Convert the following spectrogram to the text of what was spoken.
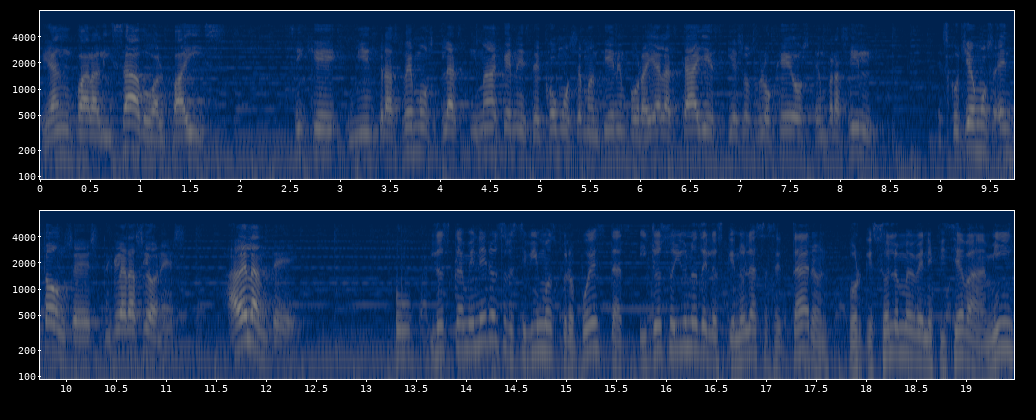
que han paralizado al país. Así que mientras vemos las imágenes de cómo se mantienen por allá las calles y esos bloqueos en Brasil, escuchemos entonces declaraciones. Adelante. Los camioneros recibimos propuestas y yo soy uno de los que no las aceptaron, porque solo me beneficiaba a mí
